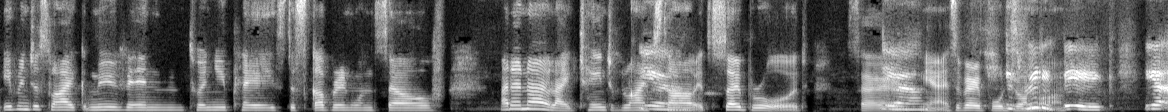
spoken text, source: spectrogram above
even just like moving to a new place discovering oneself. I don't know like change of lifestyle. It's so broad. So Yeah. yeah, it's a very broad it's genre. really big. Yeah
